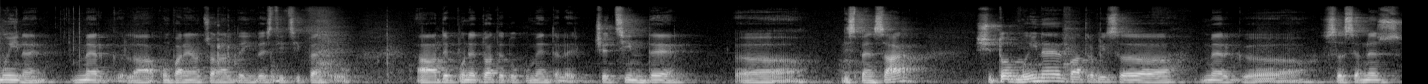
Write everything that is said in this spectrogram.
mâine merg la Compania Națională de Investiții pentru a depune toate documentele ce țin de uh, dispensar. Și tot mâine va trebui să merg uh, să semnez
